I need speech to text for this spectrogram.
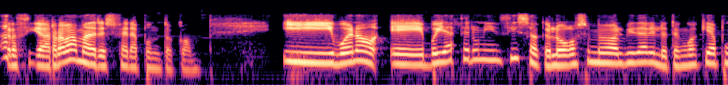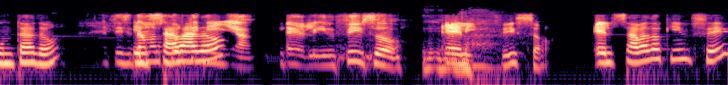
Rocío arroba madresfera.com. Y bueno, eh, voy a hacer un inciso que luego se me va a olvidar y lo tengo aquí apuntado. Necesitamos El sábado- cortinilla. El inciso. El inciso. El sábado 15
